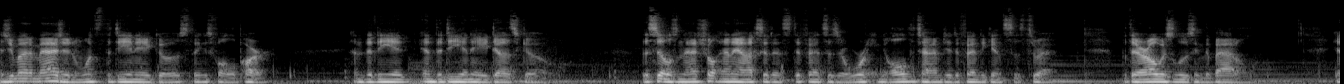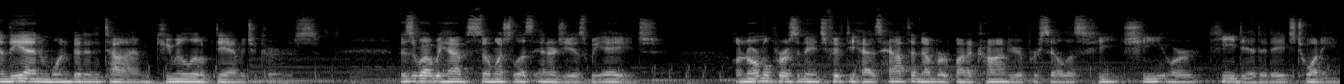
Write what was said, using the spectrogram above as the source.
As you might imagine, once the DNA goes, things fall apart. And the, DNA, and the DNA does go. The cell's natural antioxidants defenses are working all the time to defend against this threat, but they are always losing the battle. In the end, one bit at a time, cumulative damage occurs. This is why we have so much less energy as we age. A normal person age 50 has half the number of mitochondria per cell as he, she or he did at age 20.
